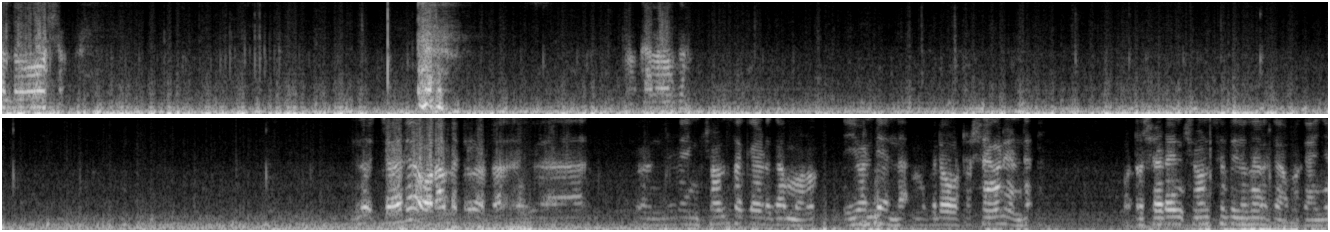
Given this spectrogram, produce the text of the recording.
സന്തോഷം നോക്കാം നോക്കാം ഇന്ന് ഉച്ചവരെ ഓടാൻ പറ്റുള്ളൂ കേട്ടോ. വണ്ടിയുടെ ഇൻഷുറൻസ് ഒക്കെ എടുക്കാൻ പോണം. ഈ വണ്ടിയല്ല നമുക്കൊരു ഓട്ടോറിക്ഷ കൂടെ ഉണ്ട്. ഓട്ടോറിക്ഷയുടെ ഇൻഷുറൻസ് തീർന്നു കിടക്കാം അപ്പൊ കഴിഞ്ഞ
